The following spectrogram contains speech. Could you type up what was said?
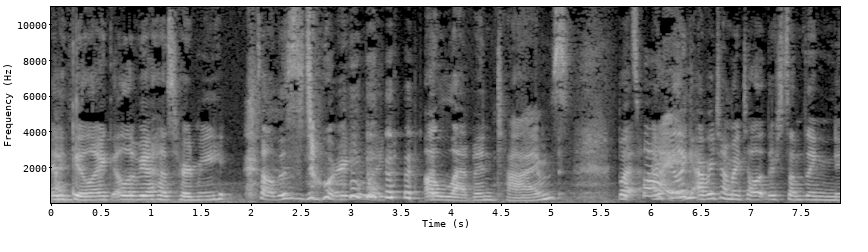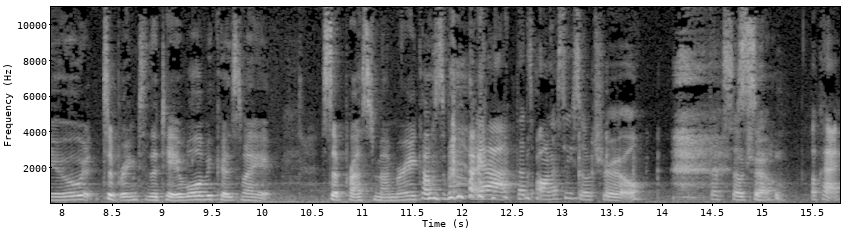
I feel like Olivia has heard me tell this story like 11 times. But I feel like every time I tell it, there's something new to bring to the table because my suppressed memory comes back. Yeah, that's honestly so true. That's so true. So- Okay,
